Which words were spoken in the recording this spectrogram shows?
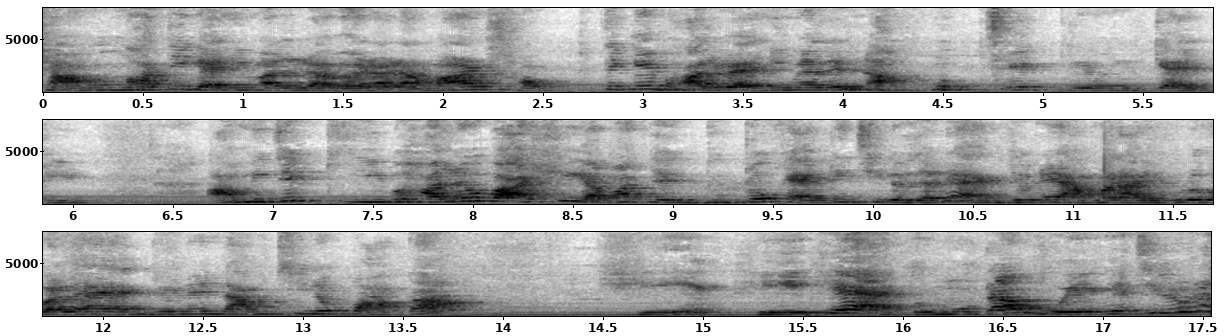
সাংঘাতিক অ্যানিমাল লাভার আর আমার সব থেকে ভালো অ্যানিমালের নাম হচ্ছে ক্যাটি আমি যে কি ভালোবাসি আমার যে দুটো ক্যাটি ছিল জানো, একজনের আমার আইবুড়োবেলায় একজনের নাম ছিল পাকা। সে খেয়ে খেয়ে এত মোটা হয়ে গেছিল না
